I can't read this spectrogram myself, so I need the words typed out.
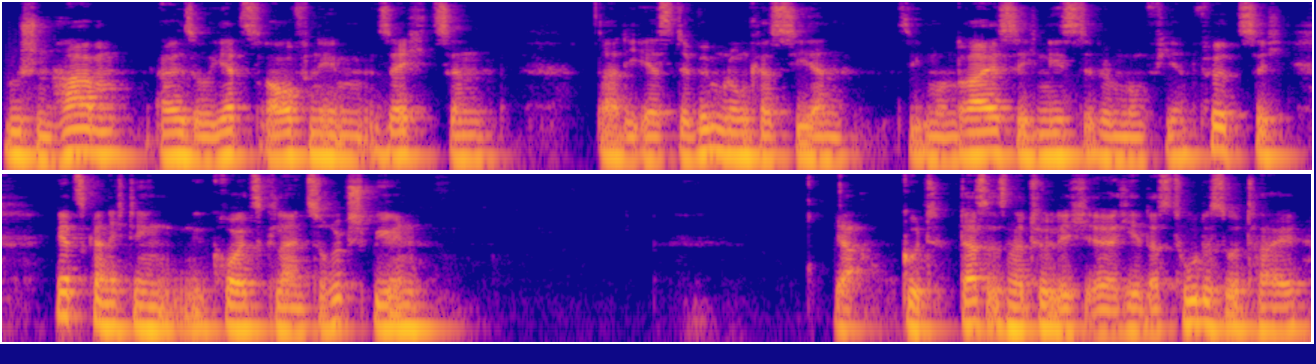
Luschen haben. Also jetzt raufnehmen, 16, da die erste Wimmlung kassieren, 37, nächste Wimmlung 44. Jetzt kann ich den Kreuz klein zurückspielen. Ja, gut, das ist natürlich äh, hier das Todesurteil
